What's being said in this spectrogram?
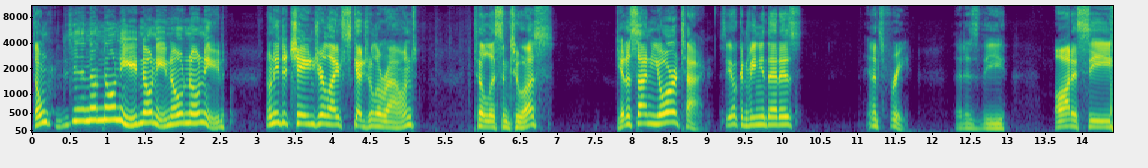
Don't, no, no need, no need, no, no need. No need to change your life schedule around to listen to us. Get us on your time. See how convenient that is? And it's free. That is the Audacy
